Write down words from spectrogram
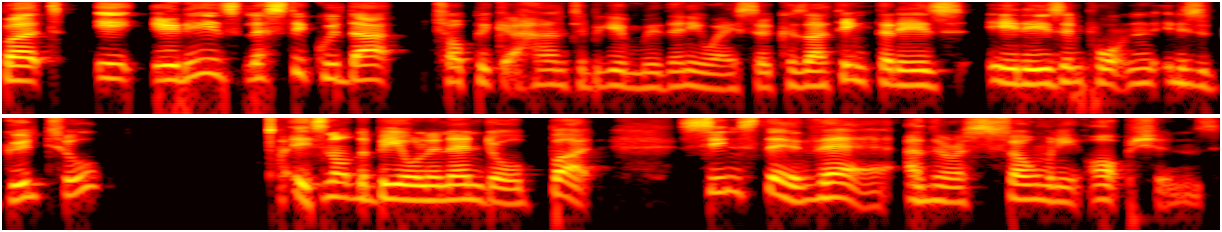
but it, it is let's stick with that topic at hand to begin with anyway so because i think that is it is important. It is a good tool. It's not the be all and end all but since they're there and there are so many options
